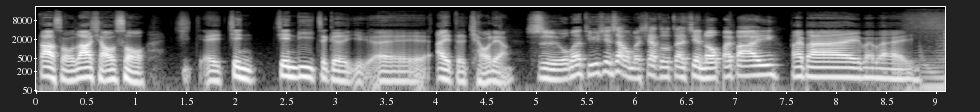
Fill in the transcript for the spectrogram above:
大手拉小手，诶，建建立这个呃爱的桥梁。是我们体育线上，我们下周再见喽，拜拜，拜拜，拜拜。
